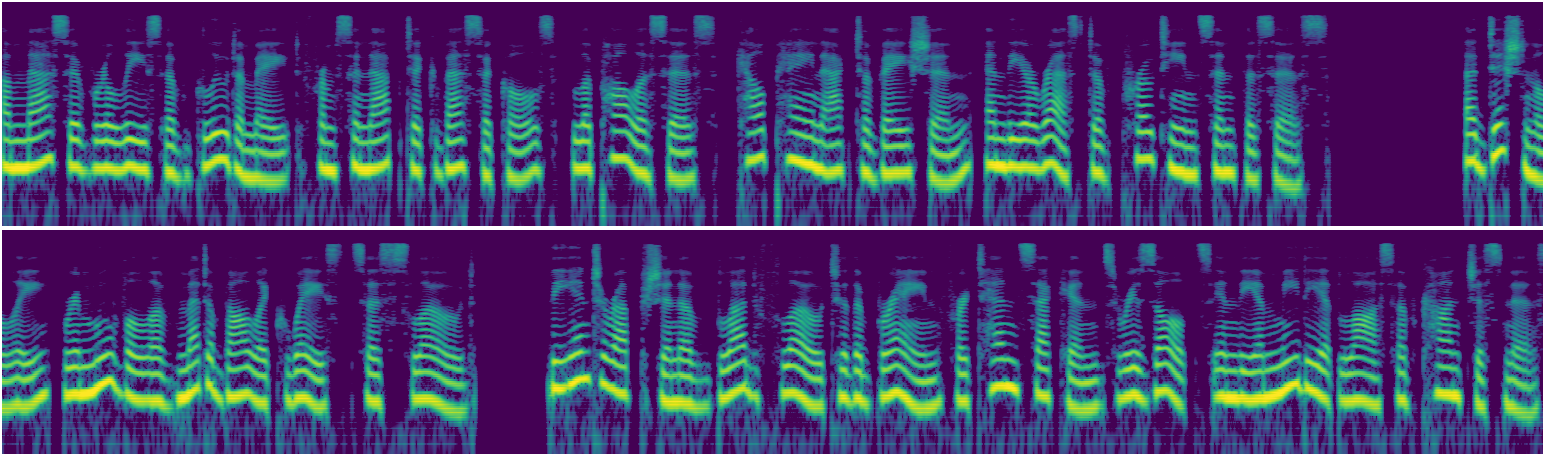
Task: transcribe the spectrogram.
a massive release of glutamate from synaptic vesicles, lipolysis, calpain activation, and the arrest of protein synthesis. Additionally, removal of metabolic wastes is slowed. The interruption of blood flow to the brain for 10 seconds results in the immediate loss of consciousness.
